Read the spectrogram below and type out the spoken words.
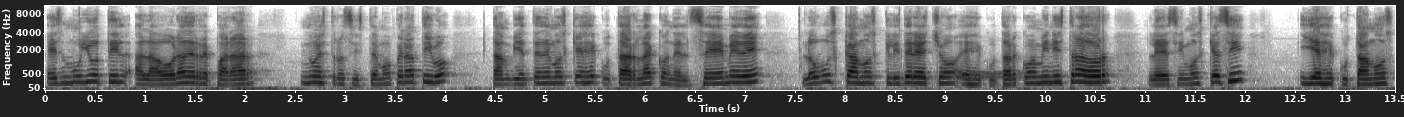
es muy útil a la hora de reparar nuestro sistema operativo. También tenemos que ejecutarla con el CMD. Lo buscamos, clic derecho, ejecutar como administrador. Le decimos que sí y ejecutamos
